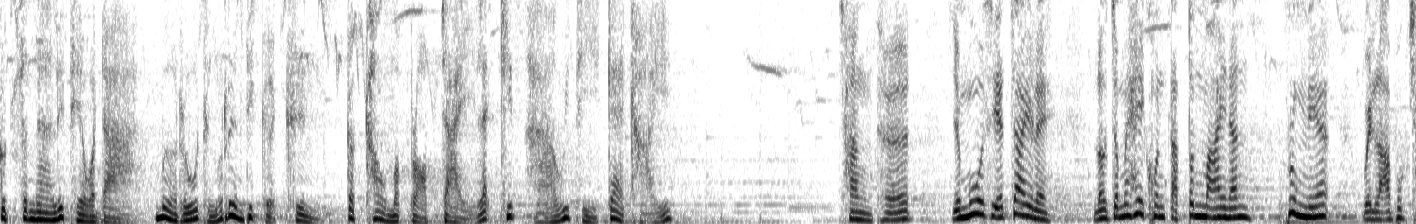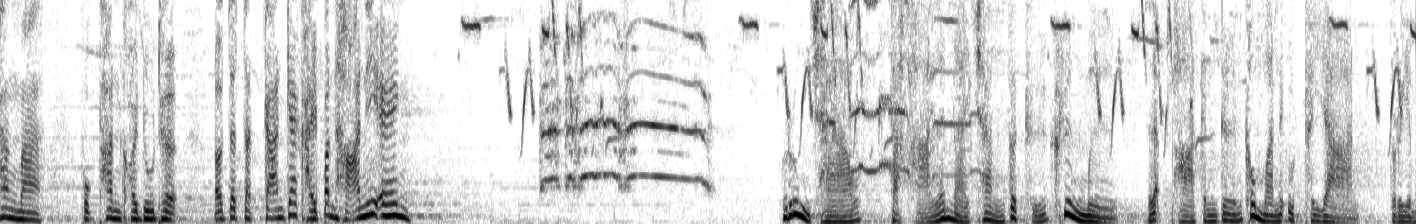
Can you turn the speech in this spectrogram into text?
กุศนาลิเทวดาเมื่อรู้ถึงเรื่องที่เกิดขึ้น ก็เข้ามาปลอบใจและคิดหาวิธีแก้ไขๆช่างเถิด อย่ามั่วเสียใจเลย เราจะไม่ให้คนตัดต้นไม้นั้น พรุ่งเนี้ยเวลาพวกช่างมา พวกท่านคอยดูเถอะ เราจะจัดการแก้ไขปัญหานี้เอง รุ่งเช้า ทหารและนายช่างก็ถือเครื่องมือ และพากันเดินเข้ามาในอุทยาน เตรียม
